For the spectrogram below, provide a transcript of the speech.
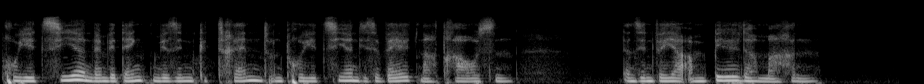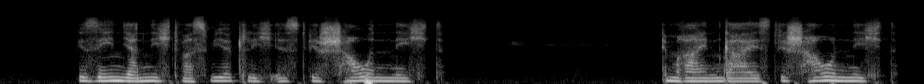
projizieren, wenn wir denken, wir sind getrennt und projizieren diese Welt nach draußen, dann sind wir ja am Bilder machen. Wir sehen ja nicht, was wirklich ist. Wir schauen nicht im reinen Geist. Wir schauen nicht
